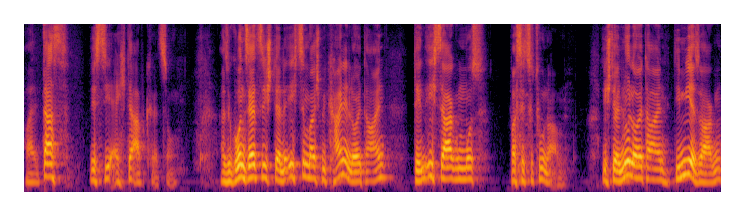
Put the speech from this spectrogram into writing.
Weil das ist die echte Abkürzung. Also grundsätzlich stelle ich zum Beispiel keine Leute ein, denen ich sagen muss, was sie zu tun haben. Ich stelle nur Leute ein, die mir sagen,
